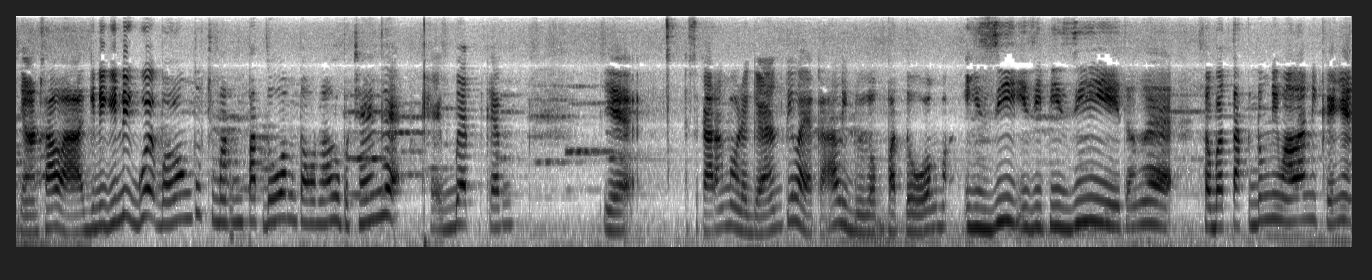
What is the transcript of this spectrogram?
Jangan salah, gini-gini gue bolong tuh cuma 4 doang tahun lalu, percaya nggak? Hebat kan? Ya, sekarang mah udah ganti lah ya kali, belum 4 doang. Easy, easy peasy, tau nggak? Sobat takdung nih malah nih kayaknya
